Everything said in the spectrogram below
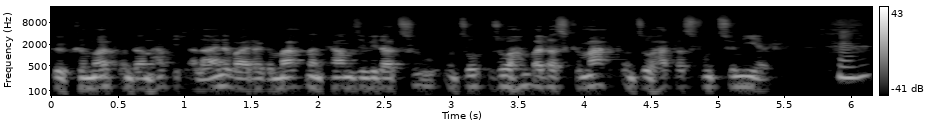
gekümmert und dann habe ich alleine weitergemacht. Und dann kam sie wieder zu. Und so, so haben wir das gemacht und so hat das funktioniert. Mhm.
